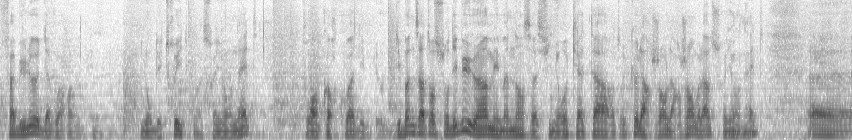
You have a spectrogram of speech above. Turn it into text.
fabuleux d'avoir... Euh, ils l'ont détruite, quoi, soyons honnêtes. Pour encore quoi des, bonnes intentions au début, hein, mais maintenant ça va se finir au Qatar, un truc que l'argent, l'argent, voilà, soyons honnêtes. Euh,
